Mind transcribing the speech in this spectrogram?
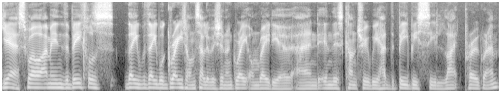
Yes, well, I mean, the Beatles they they were great on television and great on radio, and in this country we had the BBC Light program,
